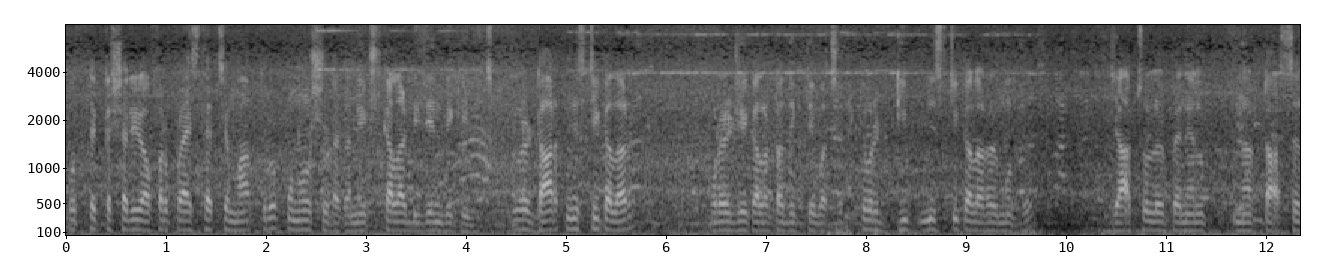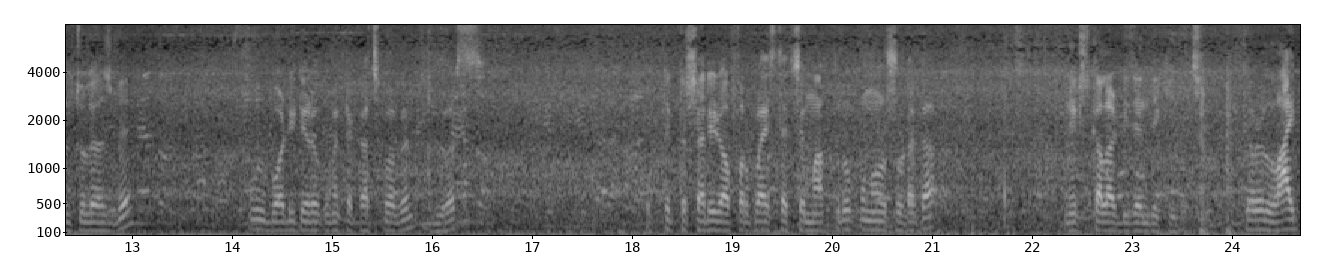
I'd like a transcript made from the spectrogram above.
প্রত্যেকটা শাড়ির অফার প্রাইস থাকছে মাত্র পনেরোশো টাকা। নেক্সট কালার ডিজাইন দেখিয়ে দিচ্ছি। এবারে ডার্ক মিষ্টি কালার পরের যে কালারটা দেখতে পাচ্ছেন, একেবারে ডিপ মিষ্টি কালারের মধ্যে যা চলের প্যানেল না টাসেল চলে আসবে। ফুল বডিতে এরকম একটা কাজ পাবেন ভিউয়ার্স প্রত্যেকটা শাড়ির অফার প্রাইস থাকছে মাত্র পনেরোশো টাকা। নেক্সট কালার ডিজাইন দেখিয়ে দিচ্ছি। একেবারে লাইট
